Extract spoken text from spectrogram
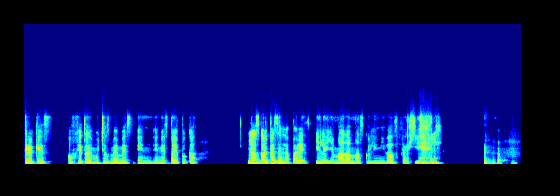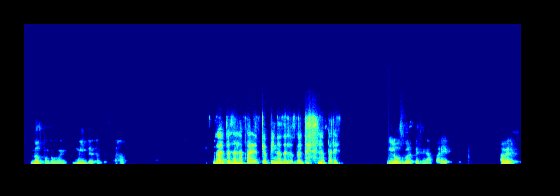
creo que es objeto de muchos memes en, en, esta época, los golpes en la pared y la llamada masculinidad frágil. Dos puntos muy, muy interesantes. Ajá. Golpes en la pared. ¿Qué opinas de los golpes en la pared? Los golpes en la pared. A ver,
